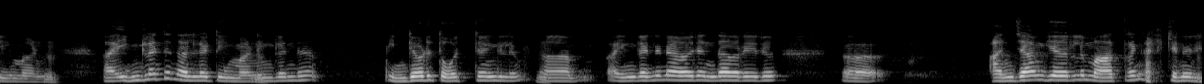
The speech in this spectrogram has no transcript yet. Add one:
ടീമാണ്. ഇംഗ്ലണ്ട് നല്ല ടീമാണ്. ഇംഗ്ലണ്ട് ഇന്ത്യയോട് തോറ്റെങ്കിലും ഇംഗ്ലണ്ടിന് ആ ഒരു എന്താ പറയുക ഒരു അഞ്ചാം ഗിയറിൽ മാത്രം കളിക്കുന്ന ഒരു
